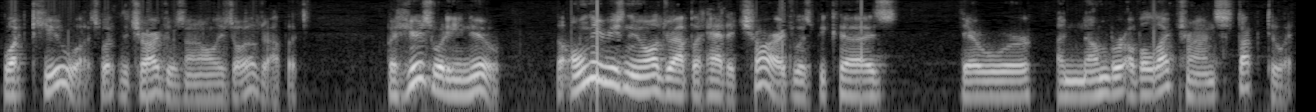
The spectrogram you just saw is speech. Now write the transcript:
what Q was, what the charge was on all these oil droplets. But here's what he knew. The only reason the oil droplet had a charge was because there were a number of electrons stuck to it.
